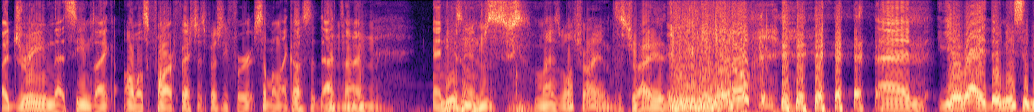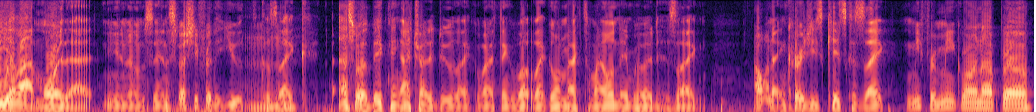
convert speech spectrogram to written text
a dream that seems like almost far fetched, especially for someone like us at that time. Mm-hmm. And he's saying, might as well try it. Let's try it. you know? and you're right. There needs to be a lot more of that. You know what I'm saying? Especially for the youth. Because, mm-hmm. like, that's what a big thing I try to do. Like, when I think about, like, going back to my old neighborhood, is like, I want to encourage these kids because, like, me for me growing up, bro,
